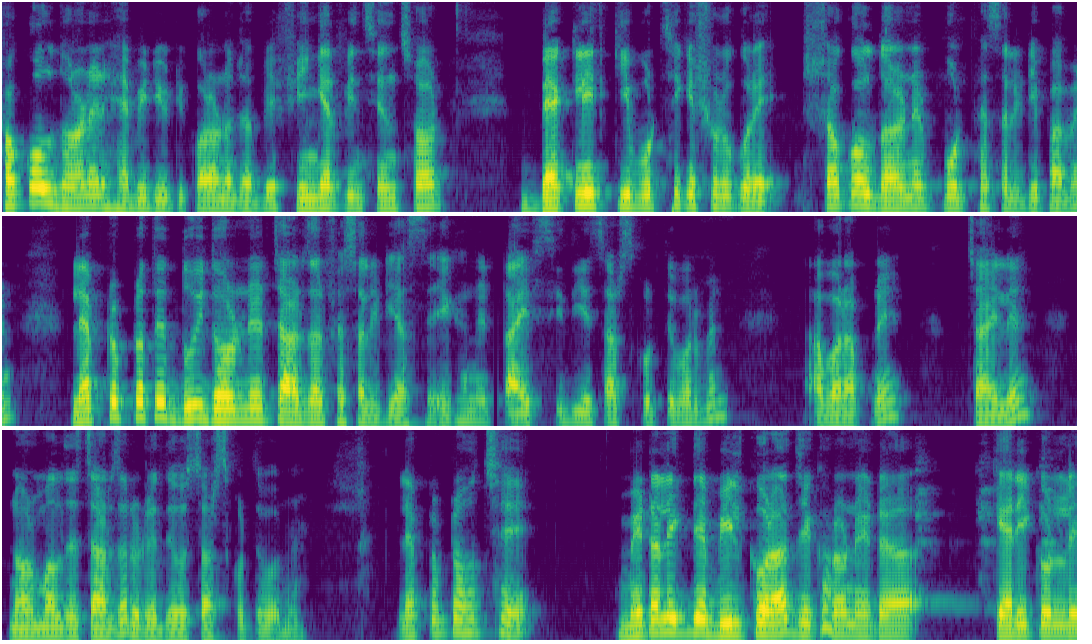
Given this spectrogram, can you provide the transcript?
সকল ধরনের হেভি ডিউটি করানো যাবে ফিঙ্গারপ্রিন্ট সেন্সর ব্যাকলিট কিবোর্ড থেকে শুরু করে সকল ধরনের পোর্ট ফ্যাসিলিটি পাবেন। ল্যাপটপটাতে দুই ধরনের চার্জার ফ্যাসিলিটি আছে, এখানে টাইপ সি দিয়ে চার্জ করতে পারবেন, আবার আপনি চাইলে নর্মাল যে চার্জার ওটা দিয়েও চার্জ করতে পারবেন। ল্যাপটপটা হচ্ছে মেটালিক দিয়ে বিল্ড করা, যে কারণে এটা ক্যারি করলে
